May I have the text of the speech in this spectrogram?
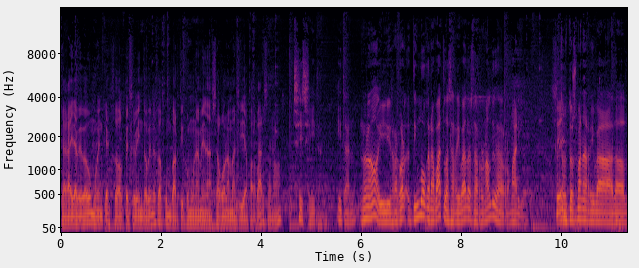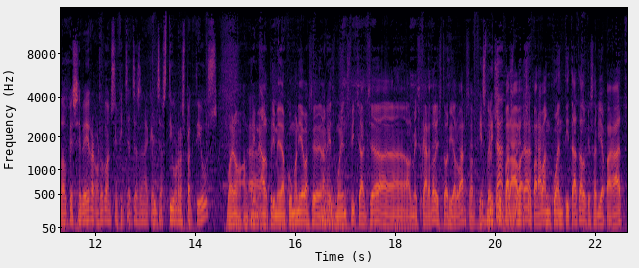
que gairebé veu un moment que això del PSV Eindhoven es va convertir com una mena de segona masia pel Barça, no? Sí, sí, i tant. I tant. No, no, i record, tinc molt gravat les arribades de Ronaldo i de Romario. Sí? Tots dos van arribar de, del PSV i recordo que van ser fitxatges en aquells estius respectius. Bueno, el primer, Eh, el primer de Koeman ja va ser en aquells moments fitxatge eh, el més car de la història del Barça. Fins És veritat, és superava, veritat. superava en quantitat el que s'havia pagat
